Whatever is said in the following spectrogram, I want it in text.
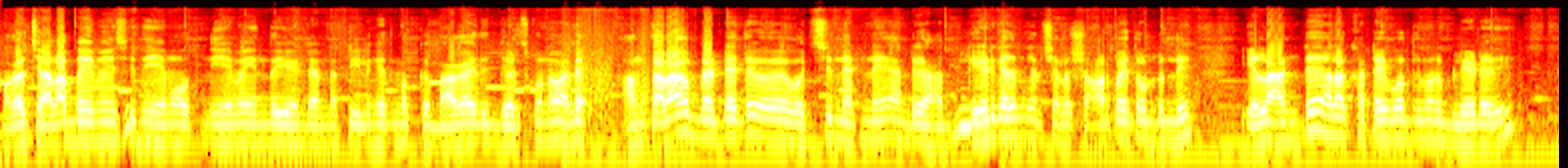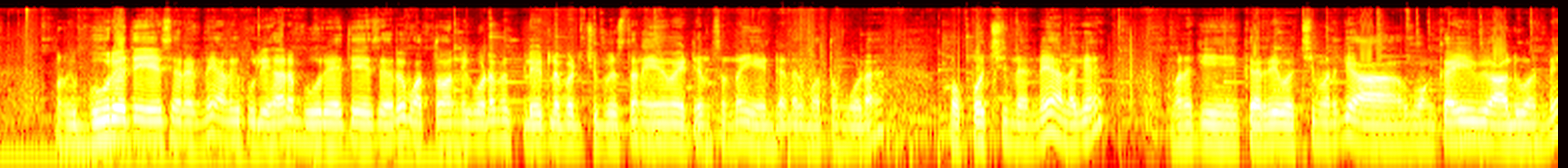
మాకు చాలా భయం వేసింది. ఏమవుతుంది? ఏమైందో? ఏంటి? అన్న ఫీలింగ్ అయితే మాకు బాగా అయితే జరుచుకున్నాం అదే అంతలా బ్లడ్ అయితే వచ్చింది వెంటనే. అంటే ఆ బ్లేడ్ కదా చాలా- చాలా షార్ప్ అయితే ఉంటుంది. ఇలా అంటే అలా కట్ అయిపోతుంది మన బ్లేడ్ అది. మనకి బూరి అయితే వేసారండి. అలాగే పులిహార బూరి అయితే వేసారు. మొత్తం అన్ని కూడా మీకు ప్లేట్లో పెట్టి చూపిస్తాను. ఏమేమి ఐటమ్స్ ఉందో ఏంటి అనేది మొత్తం కూడా పప్పు వచ్చిందండి. అలాగే మనకి కర్రీ వచ్చి మనకి ఆ వంకాయ ఆలు అండి.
